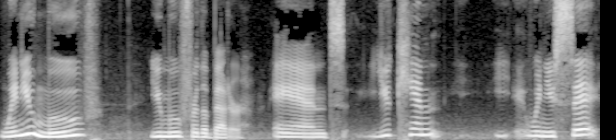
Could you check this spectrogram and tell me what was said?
when you move, you move for the better. And you can, when you sit,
